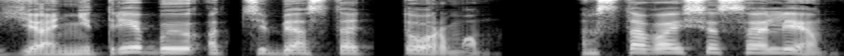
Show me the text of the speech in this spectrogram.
Я не требую от тебя стать Тормом. Оставайся Салем.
